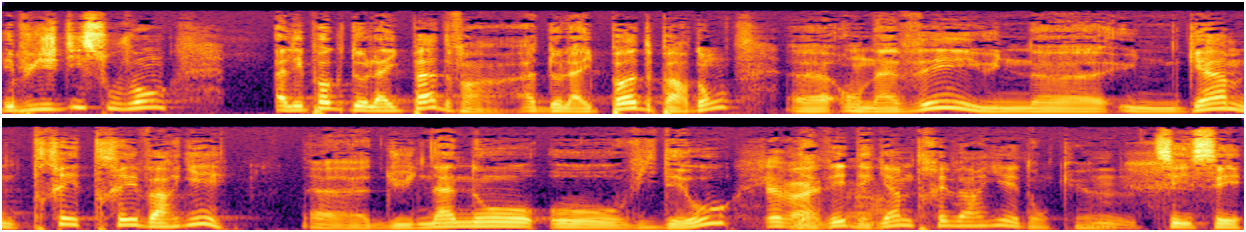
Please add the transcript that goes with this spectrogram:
Et puis je dis souvent, à l'époque de l'iPad, enfin de l'iPod, pardon, euh, on avait une euh, une gamme très très variée. Euh, du nano aux vidéos, il y avait des gammes très variées. Donc euh, hmm. c'est c'est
